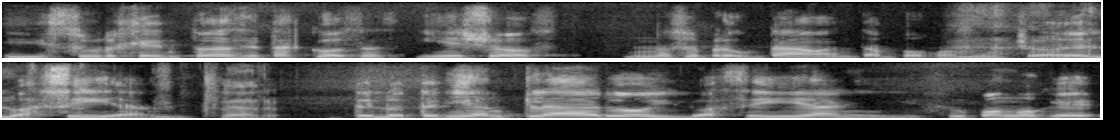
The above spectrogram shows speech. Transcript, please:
Y surgen todas estas cosas. Y ellos no se preguntaban tampoco mucho, ¿eh? lo hacían. Claro. Te lo tenían claro y lo hacían y supongo que,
